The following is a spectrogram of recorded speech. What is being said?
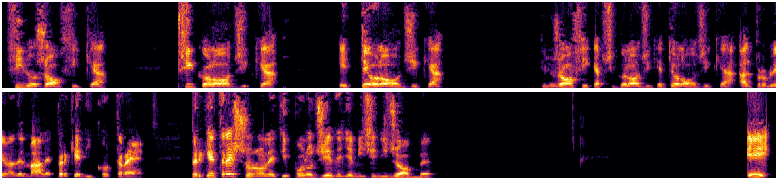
filosofica psicologica e teologica filosofica, psicologica e teologica al problema del male. Perché dico tre? Perché tre sono le tipologie degli amici di Giobbe. E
